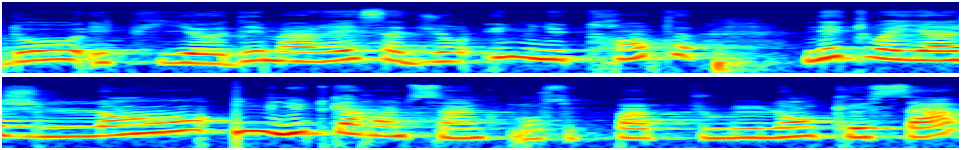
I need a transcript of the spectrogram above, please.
d'eau et puis euh, démarrer. Ça dure 1 minute 30. Nettoyage lent, 1 minute 45. Bon, c'est pas plus lent que ça,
